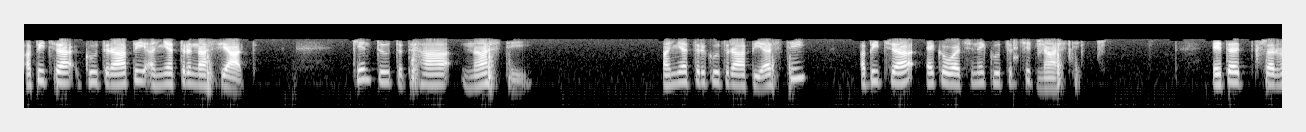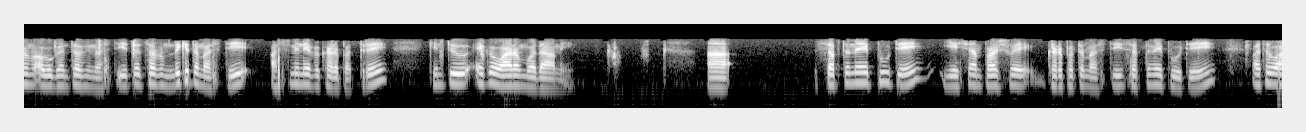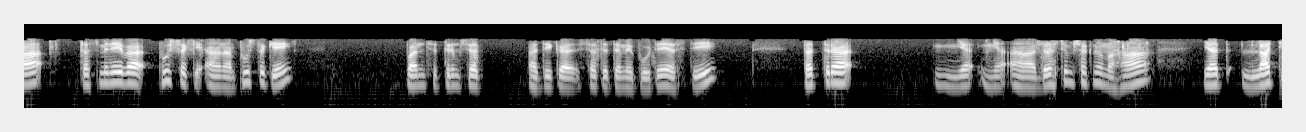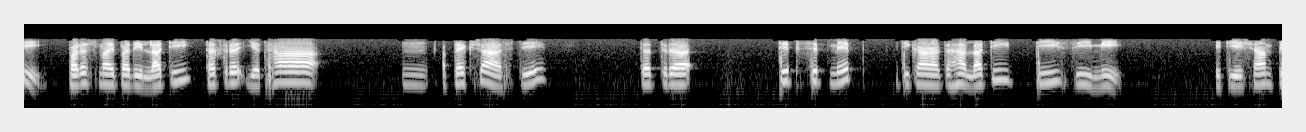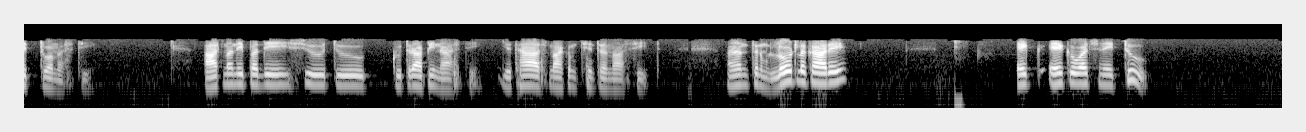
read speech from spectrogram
अपि च कुत्रापि अन्यत्र न स्यात्। किन्तु तथा नास्ति। अन्यत्र कुत्रापि अस्ति, अपि च एकवचने कुत्रचित् नास्ति। एतत् सर्वम् अवगन्तव्यमस्ति, एतत् सर्वं लिखितमस्ति, अस्मिन्नेव करपत्रे, किन्तु एकवारं वदामि। सप्तमे पुटे येषां पार्श्वे करपत्रमस्ति, सप्तमे पुटे, अथवा तस्मिन्नेव पुस्तके पुस्तके पञ्चत्रिंशत् अधिकशततमे पुटे अस्ति। तत्र द्रष्टुं शक्नुमः यत् लटि, परस्मैपदी लटि, तत्र यथा अपेक्षा अस्ति, तत्र टिप् सिप् मिप् इति कारणतः लटि, टि, सि, मि। इत्येषां पित्वमस्ति। आत्मनिपदेषु तु कुत्रापि नास्ति, यथा अस्माकं चिन्तनमासीत्। अनन्तरं लोट्लकारे एक एकवचने तु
